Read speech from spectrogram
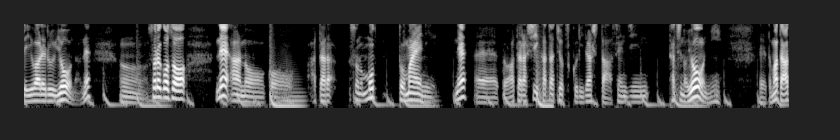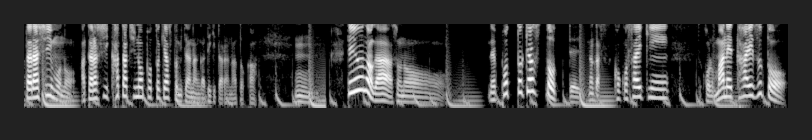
て言われるようなね、うん、それこそねあのこう新そのもっと前にね、えーと、新しい形を作り出した先人たちのように、えーと、また新しいもの新しい形のポッドキャストみたいなのができたらなとか、うん、っていうのがその、ね、ポッドキャストってなんかここ最近このマネタイズと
